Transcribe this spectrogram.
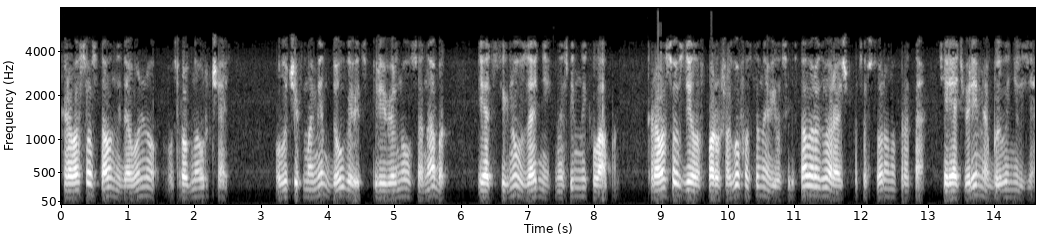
кровосос стал недовольно утробно урчать. Улучив момент, долговец перевернулся на бок и отстегнул задний наспинный клапан. Кровосос, сделав пару шагов, остановился и стал разворачиваться в сторону крота. Терять время было нельзя.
